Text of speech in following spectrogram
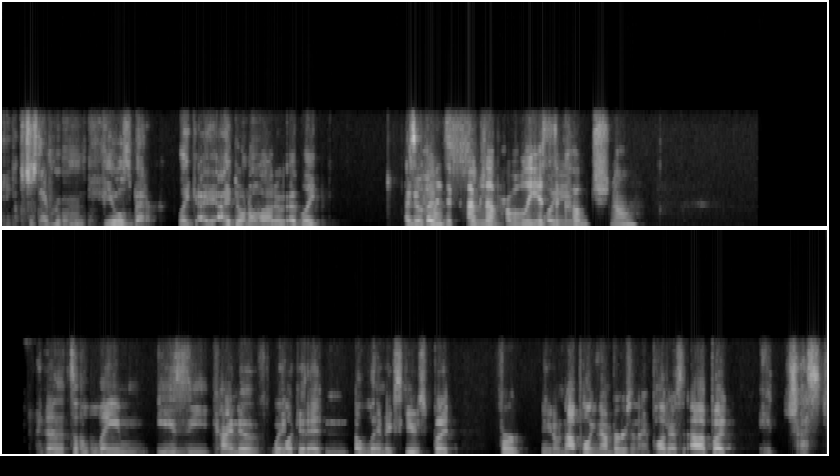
it's just everyone feels better. Like I, I don't know how to like. I know that's I'm not probably it's the coach, no? I know that's a lame, easy kind of way to look at it and a lame excuse, but for you know not pulling numbers, and I apologize. Uh, but it just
